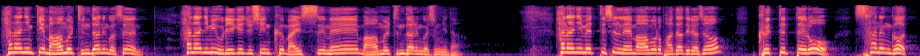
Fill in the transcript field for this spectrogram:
하나님께 마음을 둔다는 것은 하나님이 우리에게 주신 그 말씀에 마음을 둔다는 것입니다. 하나님의 뜻을 내 마음으로 받아들여서 그 뜻대로 사는 것,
